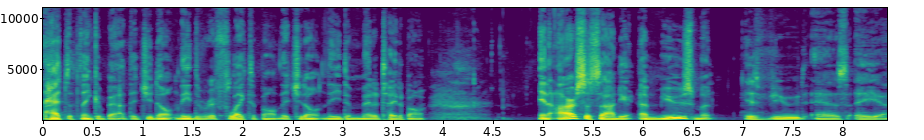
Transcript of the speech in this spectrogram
have to think about, that you don't need to reflect upon, that you don't need to meditate upon. In our society, amusement is viewed as a uh,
